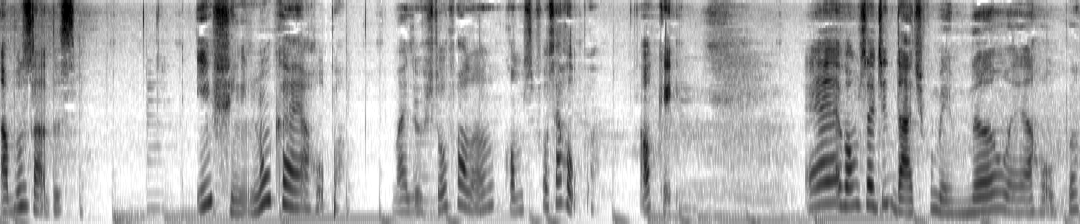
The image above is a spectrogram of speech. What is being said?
abusadas. Enfim, nunca é a roupa. Mas eu estou falando como se fosse a roupa. Ok. É, vamos ser didático mesmo. Não é a roupa.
